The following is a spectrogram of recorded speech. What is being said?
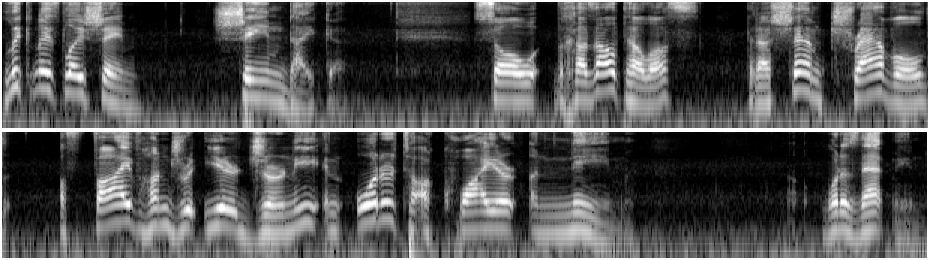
liknes loy shem. Shem daika. So the Chazal tell us that Hashem traveled a 500 year journey in order to acquire a name. What does that mean?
